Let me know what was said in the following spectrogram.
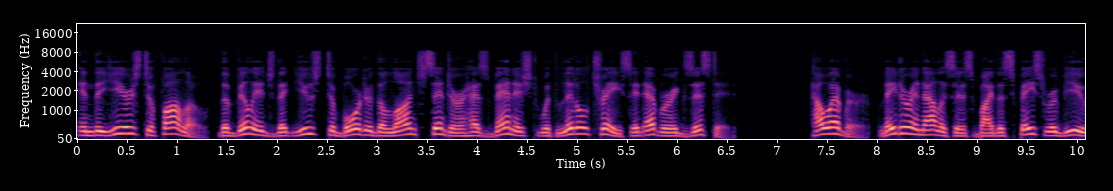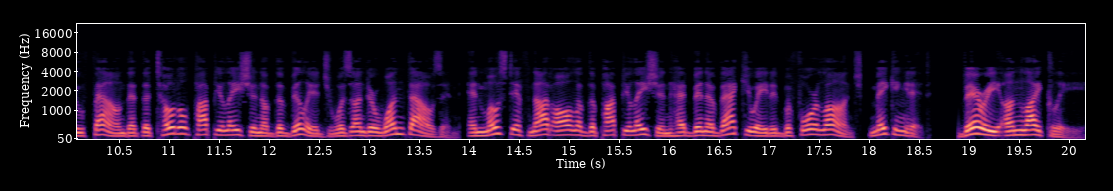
In the years to follow, the village that used to border the launch center has vanished with little trace it ever existed. However, later analysis by the Space Review found that the total population of the village was under 1,000, and most if not all of the population had been evacuated before launch, making it very unlikely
